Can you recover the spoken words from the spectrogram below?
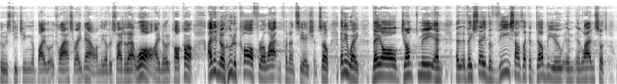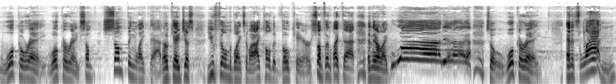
who's teaching a Bible class right now on the other side of that wall. I know to call Carl. I didn't know who to call for a Latin pronunciation. So, anyway, they all jumped me, and they say the V sounds like a W in, in Latin, so it's vocare, vocare, some, something like that. Okay, just you fill in the blanks. Of my, I called it vocare or something like that. And they're like, what? Yeah, yeah. So, vocare. And it's Latin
